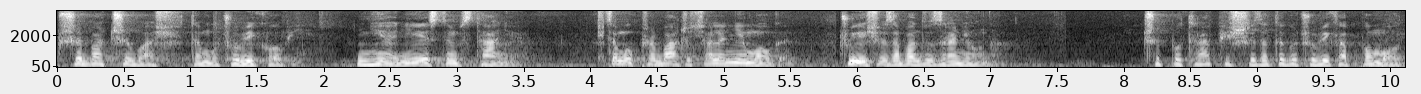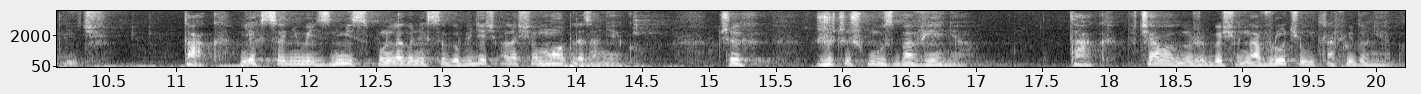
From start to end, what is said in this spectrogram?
przebaczyłaś temu człowiekowi? Nie, nie jestem w stanie. Chcę mu przebaczyć, ale nie mogę. Czuję się za bardzo zraniona. Czy potrafisz się za tego człowieka pomodlić? Tak, nie chcę nie mieć z nim wspólnego, nie chcę go widzieć, ale się modlę za niego. Czy życzysz mu zbawienia? Tak, chciałabym, żeby się nawrócił i trafił do nieba.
